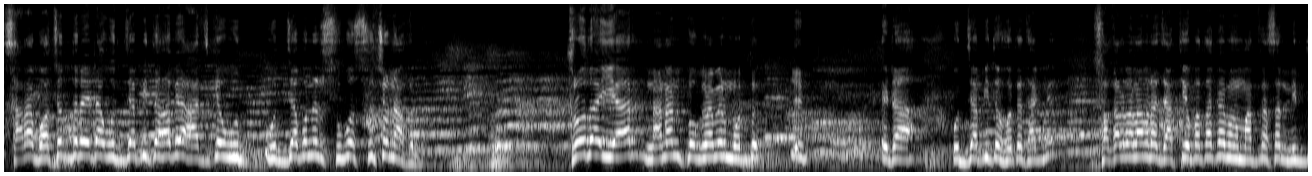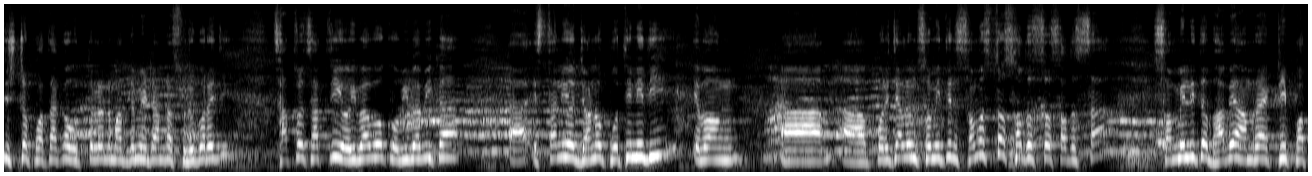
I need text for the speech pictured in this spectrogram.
সারা বছর ধরে এটা উদযাপিত হবে, আজকে উদ- উদযাপনের শুভ সূচনা হলো। থ্রো দ্য ইয়ার নানান প্রোগ্রামের মধ্যে এটা উদযাপিত হতে থাকবে। সকালবেলা আমরা জাতীয় পতাকা এবং মাদ্রাসার নির্দিষ্ট পতাকা উত্তোলনের মাধ্যমে এটা আমরা শুরু করেছি। ছাত্রছাত্রী, অভিভাবক, অভিভাবিকা স্থানীয় জনপ্রতিনিধি এবং পরিচালন সমিতির সমস্ত সদস্য, সদস্যা সম্মিলিতভাবে আমরা একটি পথ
